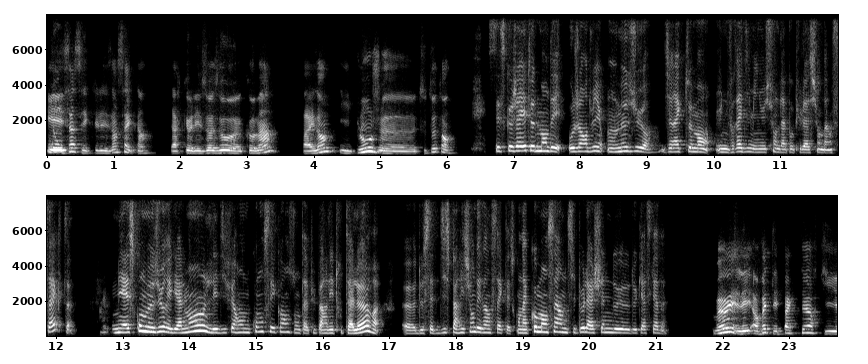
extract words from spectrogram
Et ça, c'est que les insectes. Hein. C'est-à-dire que les oiseaux euh, communs, par exemple, ils plongent euh, tout autant. C'est ce que j'allais te demander. Aujourd'hui, on mesure directement une vraie diminution de la population d'insectes, mais est-ce qu'on mesure également les différentes conséquences dont tu as pu parler tout à l'heure euh, de cette disparition des insectes? Est-ce qu'on a commencé un petit peu la chaîne de, cascade? Oui, en fait, les facteurs qui,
